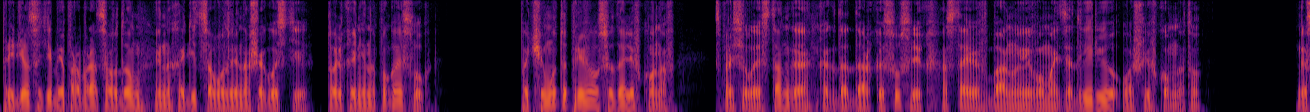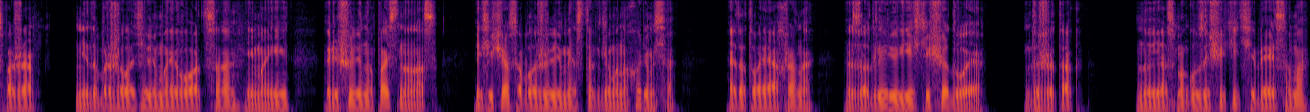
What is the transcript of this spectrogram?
придется тебе пробраться в дом и находиться возле нашей гости, только не напугай слуг». «Почему ты привел сюда Левконов?» — спросила Эстанга, когда Дарк и Суслик, оставив Бану и его мать за дверью, вошли в комнату. «Госпожа, недоброжелатели моего отца и мои решили напасть на нас и сейчас обложили место, где мы находимся. Это твоя охрана. За дверью есть еще двое. Даже так? Но я смогу защитить себя и сама».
